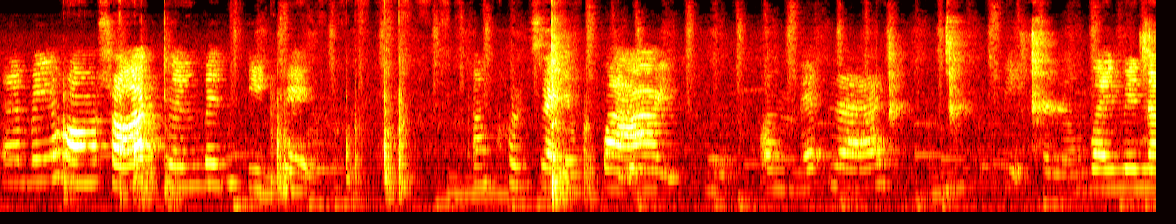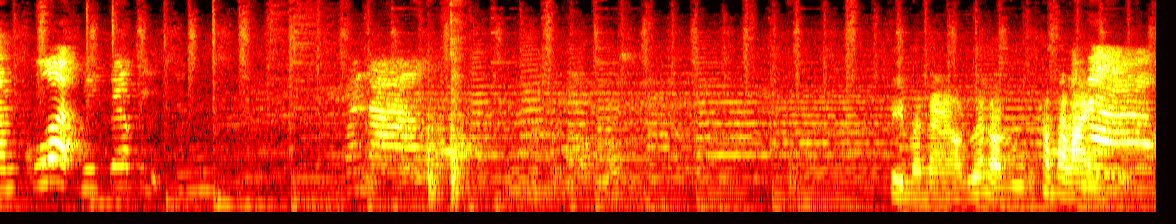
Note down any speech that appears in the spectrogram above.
แม่ไม่ห้องซอสถึงเป็นสีเผ็ดต้องคนใส่ลงไปคนเล็กแล้วบีบใส่ลงไปในน้ำกรวดมีเกลือบีบมะนาวบีบมะนาวด้วยเหรอลูกทำอะไร มะนาว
